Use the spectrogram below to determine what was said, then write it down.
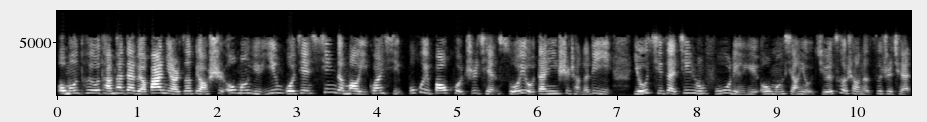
欧盟退欧谈判代表巴尼尔则表示，欧盟与英国间新的贸易关系不会包括之前所有单一市场的利益，尤其在金融服务领域，欧盟享有决策上的自治权。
